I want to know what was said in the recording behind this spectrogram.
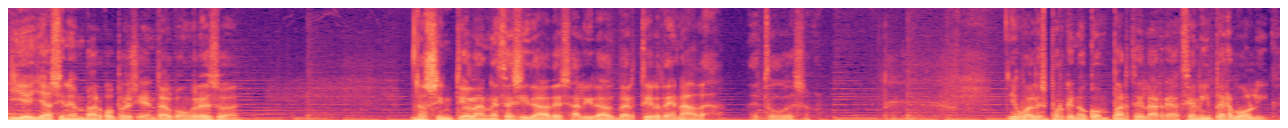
Y ella, sin embargo, presidenta del Congreso, ¿eh? No sintió la necesidad de salir a advertir de nada, de todo eso. Igual es porque no comparte la reacción hiperbólica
